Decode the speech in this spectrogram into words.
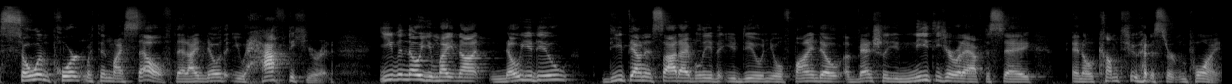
so important within myself that I know that you have to hear it even though you might not know you do, deep down inside, I believe that you do, and you'll find out eventually you need to hear what I have to say, and it'll come to you at a certain point.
